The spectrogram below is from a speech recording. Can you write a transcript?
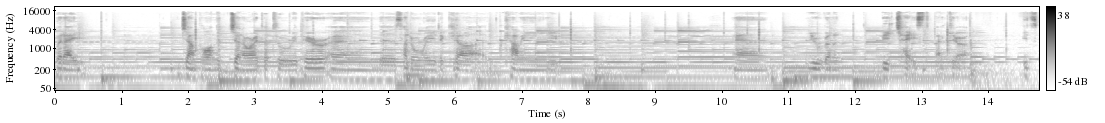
when I jump on the generator to repair and uh, suddenly the car coming and you're gonna be chased by killer it's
